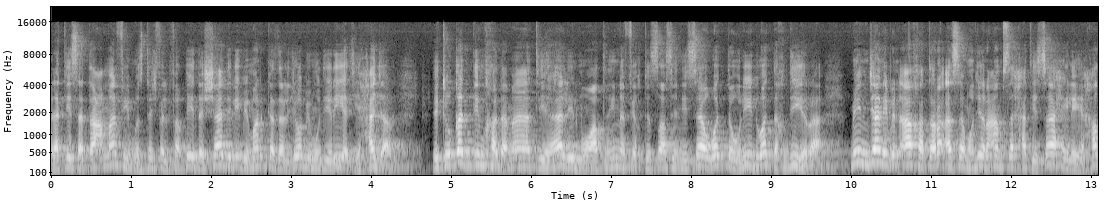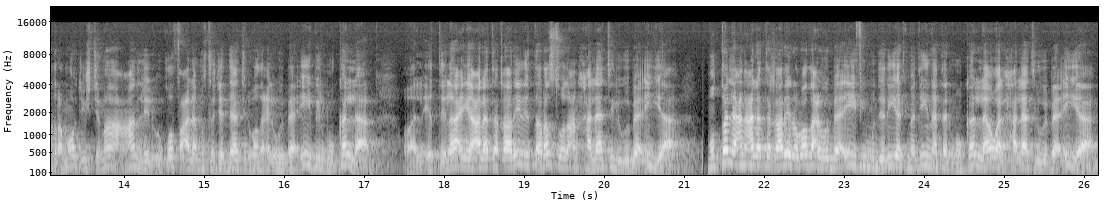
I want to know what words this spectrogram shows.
التي ستعمل في مستشفى الفقيد الشاذلي بمركز الجو بمديرية حجر لتقدم خدماتها للمواطنين في اختصاص النساء والتوليد والتخدير. من جانب آخر ترأس مدير عام صحة ساحل حضرموت اجتماعا للوقوف على مستجدات الوضع الوبائي بالمكلا والاطلاع على تقارير الترصد عن حالات الوبائية. مطلعا على تقارير الوضع الوبائي في مديرية مدينة المكلا والحالات الوبائية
